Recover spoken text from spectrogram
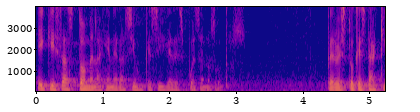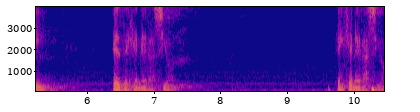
y quizás tome la generación que sigue después de nosotros. Pero esto que está aquí es de generación en generación.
